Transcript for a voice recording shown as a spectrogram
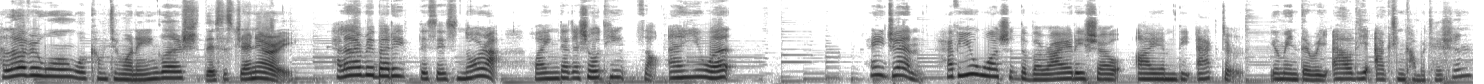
Hello everyone, welcome to Morning English. This is January. Hello everybody, this is Norah. 欢迎大家收听早安英文。Hey Jen, have you watched the variety show I Am the Actor? You mean the reality acting competition?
